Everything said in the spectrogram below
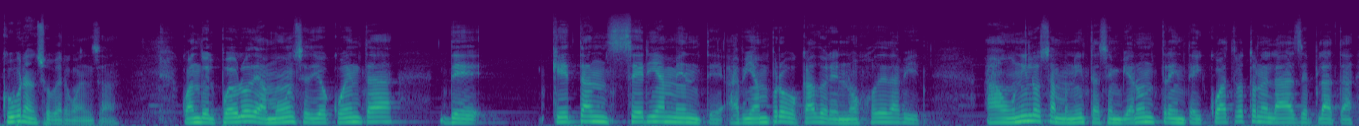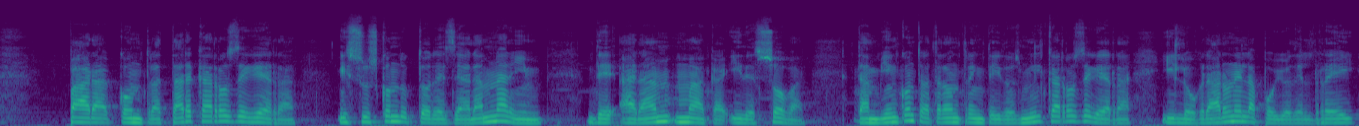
cubran su vergüenza. Cuando el pueblo de Amón se dio cuenta de qué tan seriamente habían provocado el enojo de David, aún y los amonitas enviaron 34 toneladas de plata para contratar carros de guerra y sus conductores de Aram Narim, de Aram Maca y de Soba. También contrataron 32 mil carros de guerra y lograron el apoyo del rey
